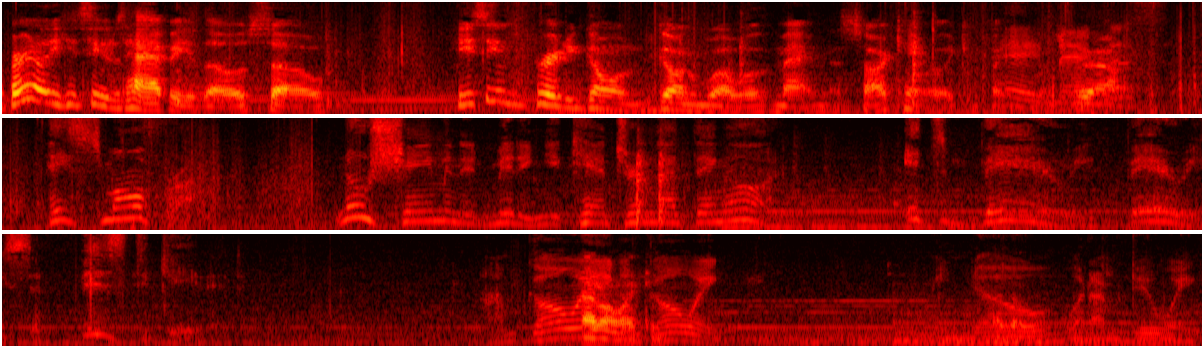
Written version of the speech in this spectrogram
Apparently, he seems happy though. So, he seems pretty going going well with Magnus. So I can't really complain. Hey, too much. Magnus. Hey, small fry. No shame in admitting you can't turn that thing on. It's very, very sophisticated. I'm going. I don't I'm like him. going. We know what I'm doing.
